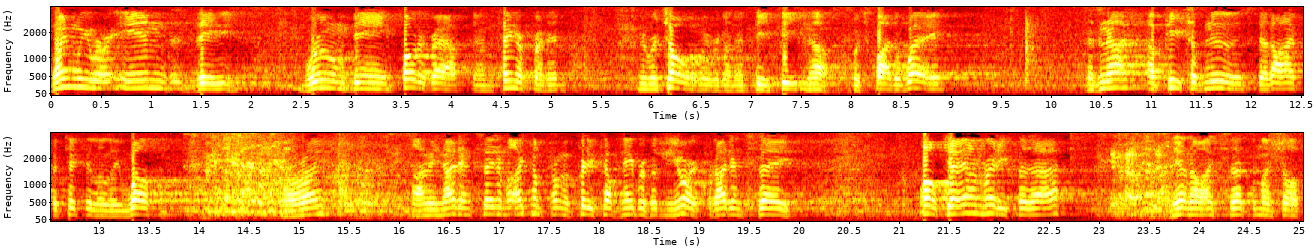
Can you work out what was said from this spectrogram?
When we were in the room being photographed and fingerprinted, we were told we were going to be beaten up, which, by the way, is not a piece of news that I particularly welcome. All right? I mean, I didn't say to them, I come from a pretty tough neighborhood in New York, but I didn't say, okay, I'm ready for that. You know, I said to myself,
